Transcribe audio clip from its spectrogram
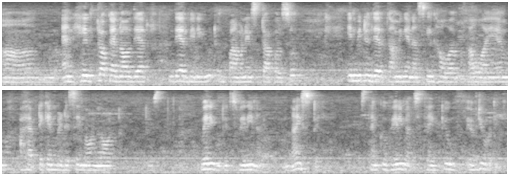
uh, and health talk and all they are they are very good. Permanent staff also. In between they are coming and asking how how I am I have taken medicine or not very good. It's very nice nice day. Thank you very much. Thank you everybody.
